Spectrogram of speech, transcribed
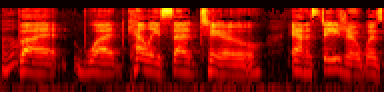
Oh. But what Kelly said to Anastasia was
